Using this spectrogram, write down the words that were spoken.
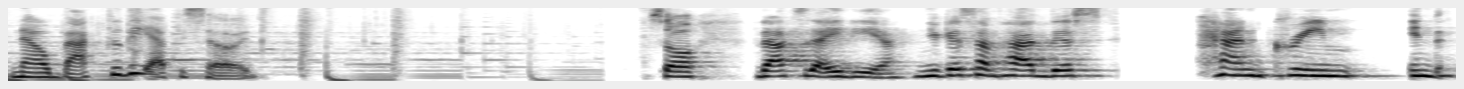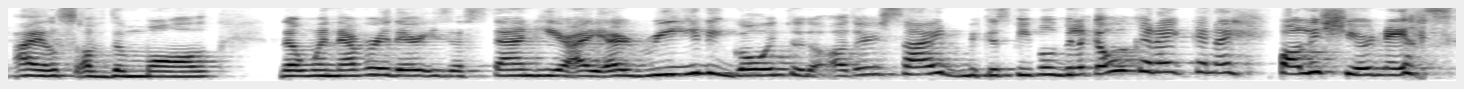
Now, back to the episode. So that's the idea. You guys have had this hand cream in the aisles of the mall that whenever there is a stand here I, I really go into the other side because people be like oh can i can i polish your nails?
